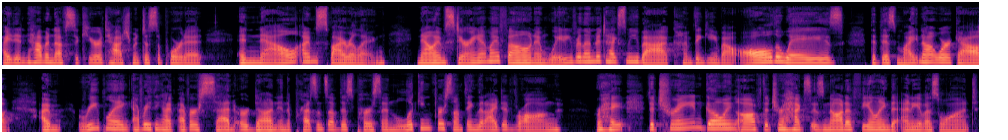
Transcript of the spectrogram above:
I didn't have enough secure attachment to support it. And now I'm spiraling. Now I'm staring at my phone. I'm waiting for them to text me back. I'm thinking about all the ways that this might not work out. I'm replaying everything I've ever said or done in the presence of this person, looking for something that I did wrong, right? The train going off the tracks is not a feeling that any of us want.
